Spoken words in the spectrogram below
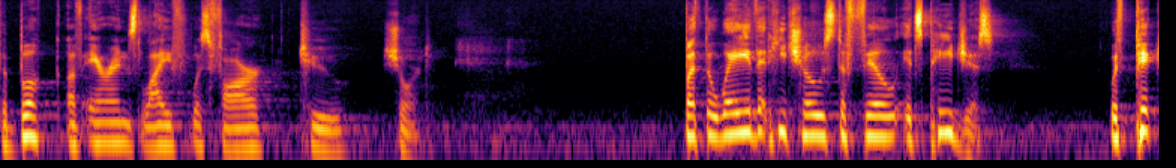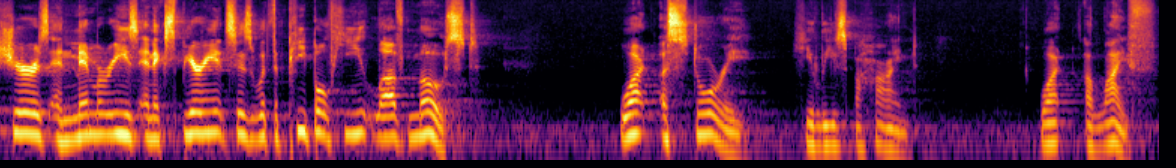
the book of Aaron's life was far too short. But the way that he chose to fill its pages, with pictures and memories and experiences with the people he loved most. What a story he leaves behind. What a life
